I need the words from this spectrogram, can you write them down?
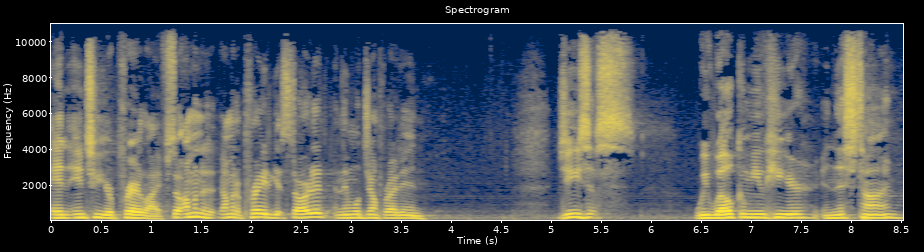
and into your prayer life. So I'm gonna I'm gonna pray to get started, and then we'll jump right in. Jesus, we welcome you here in this time.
